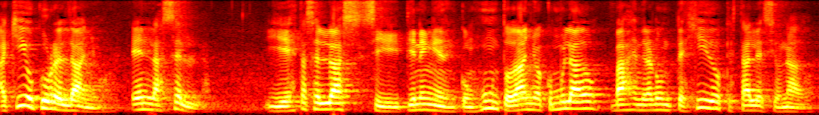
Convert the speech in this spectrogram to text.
Aquí ocurre el daño en la célula. Y estas células, si tienen en conjunto daño acumulado, va a generar un tejido que está lesionado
